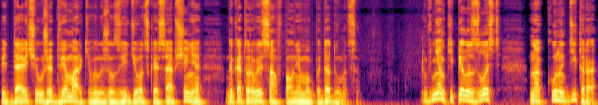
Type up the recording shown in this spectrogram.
ведь Давичи уже две марки выложил за идиотское сообщение – до которого и сам вполне мог бы додуматься. В нем кипела злость на Куна Дитера,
